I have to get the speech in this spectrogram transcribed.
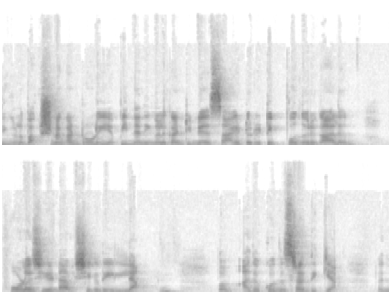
നിങ്ങൾ ഭക്ഷണം കൺട്രോൾ ചെയ്യുക. പിന്നെ നിങ്ങൾ കണ്ടിന്യൂസ് ആയിട്ടൊരു ടിപ്പ് ഒന്നൊരു കാലം ഫോളോ ചെയ്യേണ്ട ആവശ്യകതയില്ല. അപ്പം അതൊക്കെ ഒന്ന് ശ്രദ്ധിക്കുക അപ്പം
